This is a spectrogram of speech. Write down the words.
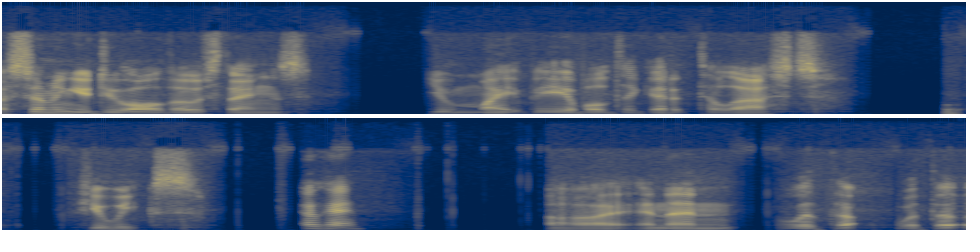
assuming you do all those things, you might be able to get it to last a few weeks. okay. Uh, and then with the with the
